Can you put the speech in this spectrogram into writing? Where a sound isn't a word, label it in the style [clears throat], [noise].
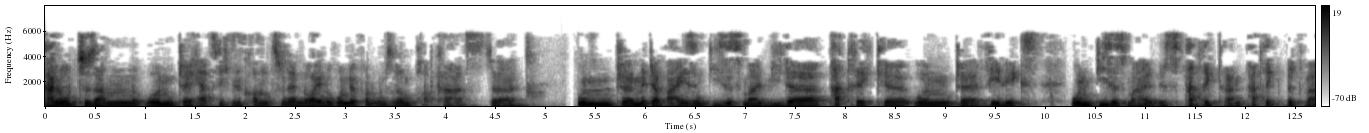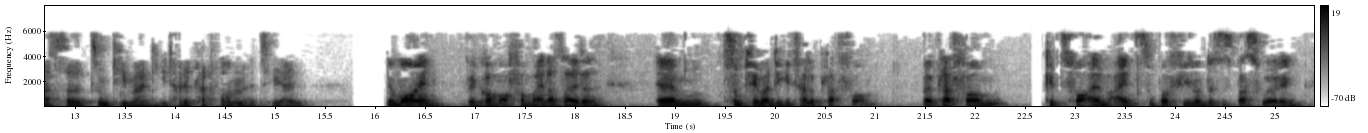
Hallo zusammen und äh, herzlich willkommen zu einer neuen Runde von unserem Podcast. Äh, und äh, mit dabei sind dieses Mal wieder Patrick und Felix. Und dieses Mal ist Patrick dran. Patrick wird was zum Thema digitale Plattformen erzählen. Ja, moin. Willkommen auch von meiner Seite ähm, zum Thema digitale Plattformen. Bei Plattformen gibt's vor allem eins super viel und das ist Buzzwording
